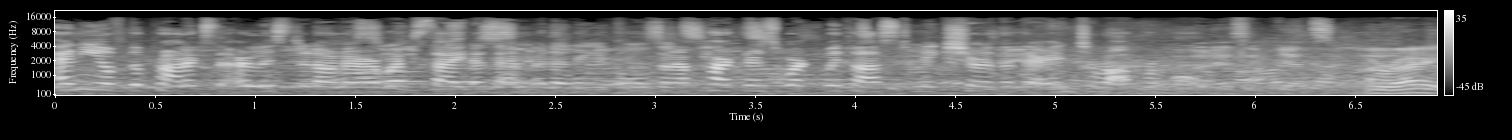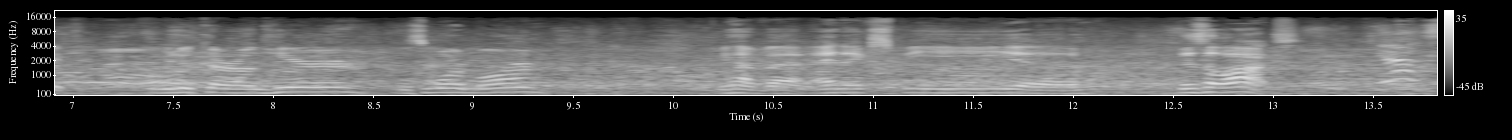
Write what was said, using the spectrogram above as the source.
any of the products that are listed on our website as Mbed Enabled, and our partners work with us to make sure that they're interoperable. All right, we look around here. There's more and more. We have uh, NXP. Uh, there's a lot. Yes.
